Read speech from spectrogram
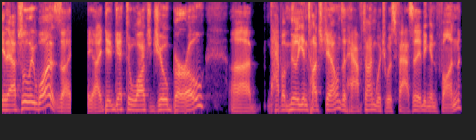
it absolutely was. I I did get to watch Joe Burrow uh, have a million touchdowns at halftime, which was fascinating and fun.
